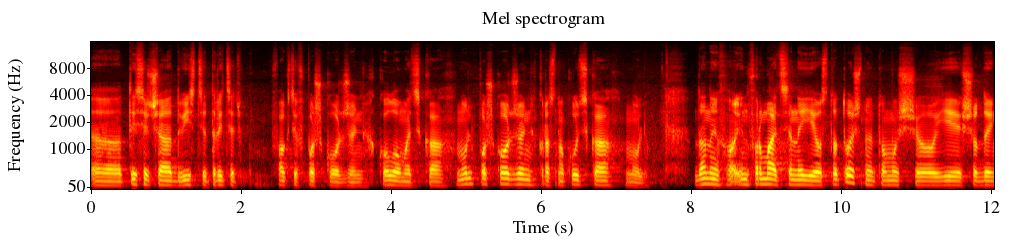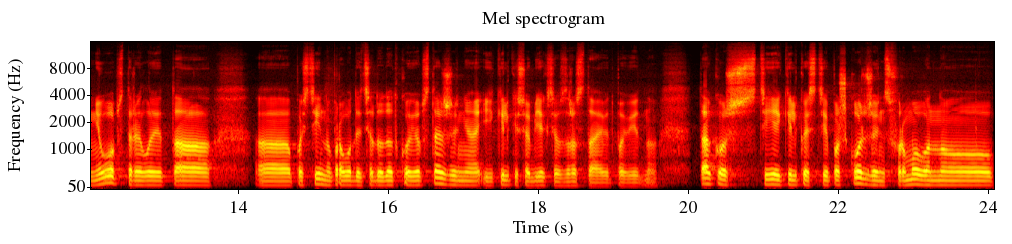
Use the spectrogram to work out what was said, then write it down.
е, 1230 фактів пошкоджень, Коломацька 0 пошкоджень, Краснокутська 0. Дана інформація не є остаточною, тому що є щоденні обстріли та е, постійно проводяться додаткові обстеження, і кількість об'єктів зростає відповідно. Також з цієї кількості пошкоджень сформовано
